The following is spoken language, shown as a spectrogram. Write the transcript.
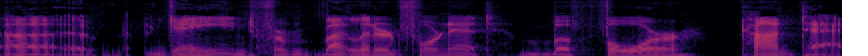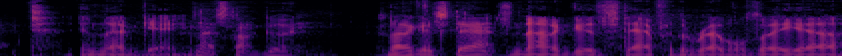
uh, gained from by Leonard Fournette before contact in that game. That's not good. It's not a good stat. It's not a good stat for the Rebels. They uh,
